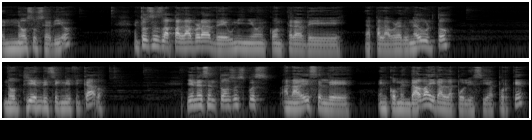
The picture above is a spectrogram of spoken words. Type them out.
no sucedió. Entonces la palabra de un niño en contra de la palabra de un adulto no tiene significado. Y en ese entonces pues a nadie se le encomendaba ir a la policía. ¿Por qué?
